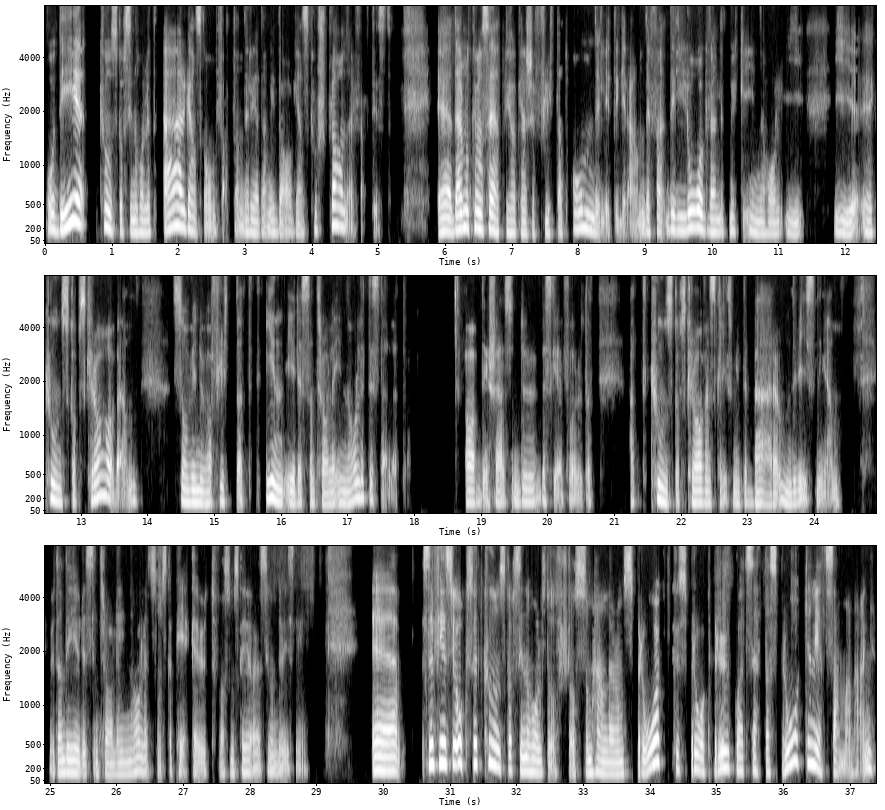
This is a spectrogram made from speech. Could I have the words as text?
Och det kunskapsinnehållet är ganska omfattande redan i dagens kursplaner faktiskt. Eh, däremot kan man säga att vi har kanske flyttat om det lite grann. Det, det låg väldigt mycket innehåll i, i eh, kunskapskraven som vi nu har flyttat in i det centrala innehållet istället. Av det skäl som du beskrev förut, att, att kunskapskraven ska liksom inte bära undervisningen. Utan det är ju det centrala innehållet som ska peka ut vad som ska göras i undervisningen. Eh, sen finns det också ett kunskapsinnehåll då förstås som handlar om språk, språkbruk och att sätta språken i ett sammanhang.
